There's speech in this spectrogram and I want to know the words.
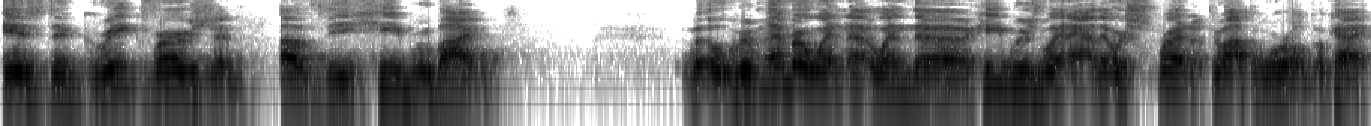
is the Greek version of the Hebrew Bible. Remember when uh, when the Hebrews went out, they were spread throughout the world. Okay,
